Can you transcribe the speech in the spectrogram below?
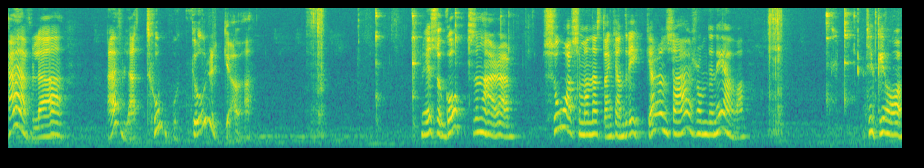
jävla, jävla tokgurka va. Det är så gott sån här äh, sås som man nästan kan dricka den så här som den är va. Tycker jag.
